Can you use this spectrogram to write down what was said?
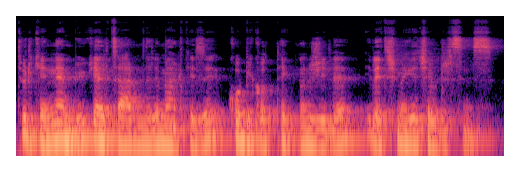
Türkiye'nin en büyük el terminali merkezi Kobikot Teknoloji ile iletişime geçebilirsiniz.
